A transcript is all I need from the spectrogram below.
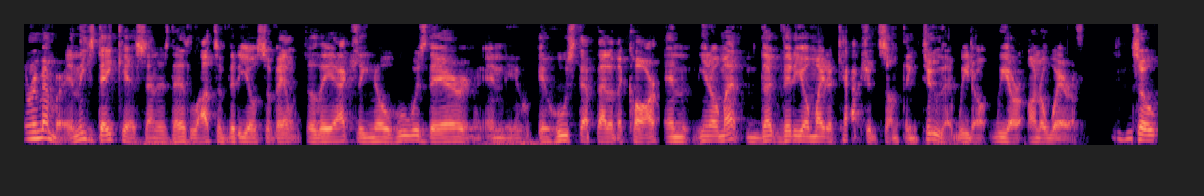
And remember, in these daycare centers, there's lots of video surveillance, so they actually know who was there and, and who stepped out of the car. And you know, that video might have captured something too that we don't we are unaware of. Mm-hmm. So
